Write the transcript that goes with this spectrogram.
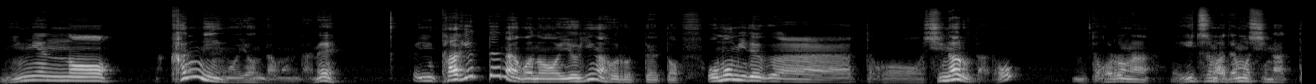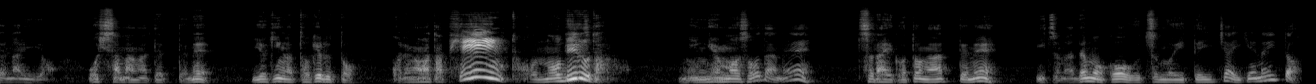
人間の堪忍を読んだもんだね。竹ってのはこの雪が降るってと重みでぐーっとこうしなるだろところがいつまでもしなってないよお日様が照ってね雪が溶けるとこれがまたピーンとこう伸びるだろう人間もそうだね辛いことがあってねいつまでもこううつむいていちゃいけないと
